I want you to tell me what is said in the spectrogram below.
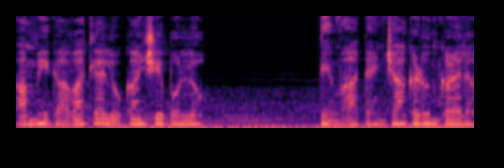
आम्ही गावातल्या लोकांशी बोललो. तेव्हा त्यांच्याकडून कळलं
